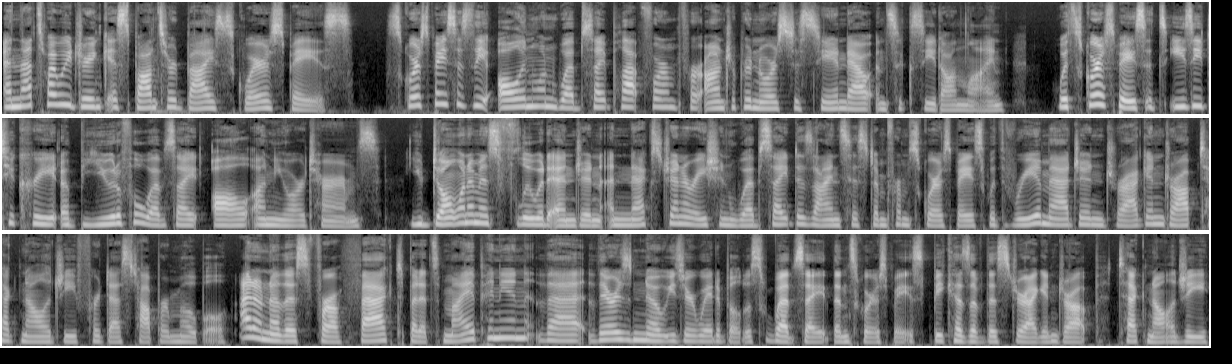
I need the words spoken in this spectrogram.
And that's why we drink is sponsored by Squarespace. Squarespace is the all in one website platform for entrepreneurs to stand out and succeed online. With Squarespace, it's easy to create a beautiful website all on your terms. You don't want to miss Fluid Engine, a next generation website design system from Squarespace with reimagined drag and drop technology for desktop or mobile. I don't know this for a fact, but it's my opinion that there is no easier way to build a website than Squarespace because of this drag and drop technology.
